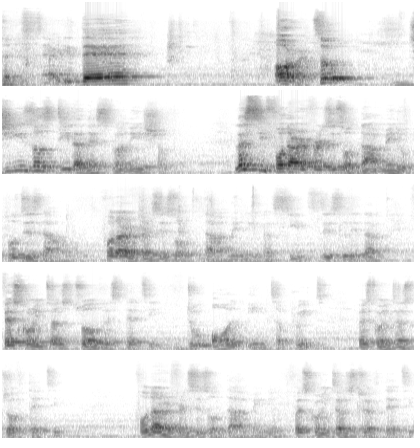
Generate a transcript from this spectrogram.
Are you there? Alright, so Jesus did an explanation. Let's see further references of that menu. Put this down. Further references of that menu. You can see this later. First Corinthians 12, verse 30. Do all interpret. First Corinthians 12, 30. Further references of that menu. First Corinthians 12, 30.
